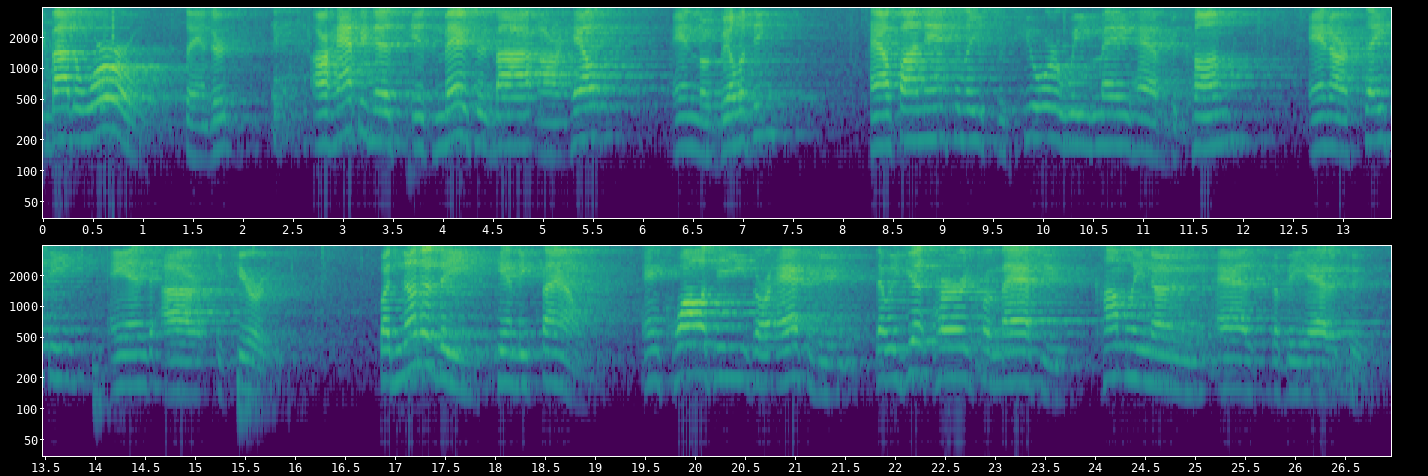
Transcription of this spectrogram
and by the world's standards, our happiness is measured by our health and mobility, how financially secure we may have become, and our safety and our security. But none of these can be found in qualities or attributes that we just heard from Matthew, commonly known as the Beatitudes.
